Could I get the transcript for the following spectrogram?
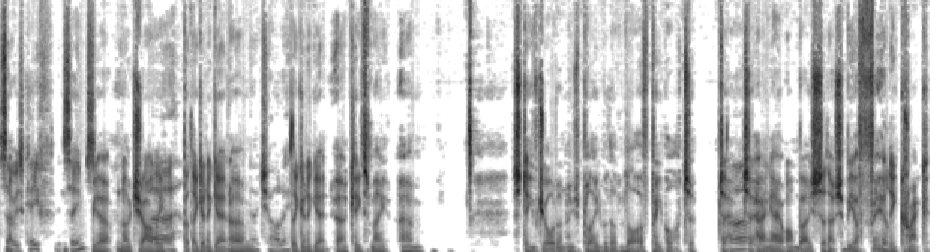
So is Keith, it seems. Yeah, no Charlie, Uh, but they're going to get um, no Charlie. they're going to get uh, Keith's mate um, Steve Jordan, who's played with a lot of people to to, Ah, to yeah. hang out on bass. So that should be a fairly crack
